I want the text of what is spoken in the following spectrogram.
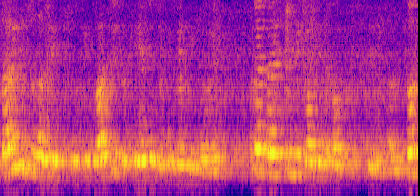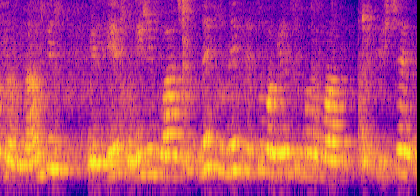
stavili su nas is- u situaciju da se jedni protiv drugih bore. To je taj sindikalni, o, sindikalni, socijalni dumping, jer je riječ o nižim plaćama. Neko negdje tu agenciju mora platiti. Iz čega?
